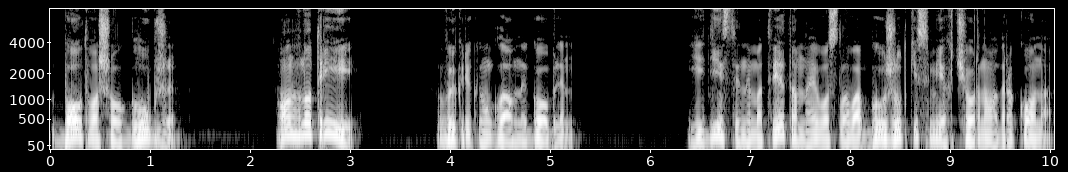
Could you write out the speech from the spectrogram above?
Болт вошел глубже. «Он внутри!» — выкрикнул главный гоблин. Единственным ответом на его слова был жуткий смех черного дракона.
